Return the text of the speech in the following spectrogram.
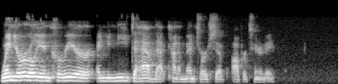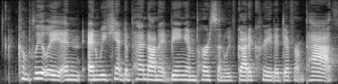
when you're early in career and you need to have that kind of mentorship opportunity completely and and we can't depend on it being in person we've got to create a different path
